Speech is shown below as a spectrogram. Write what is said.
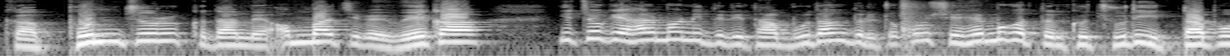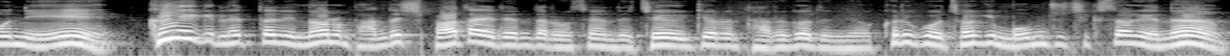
그러니까 본줄 그 다음에 엄마 집에 외가 이쪽에 할머니들이 다 무당들을 조금씩 해먹었던 그 줄이 있다 보니 그 얘기를 했더니 너는 반드시 받아야 된다고 생각하는데 제 의견은 다르거든요. 그리고 저기 몸주 직성에는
